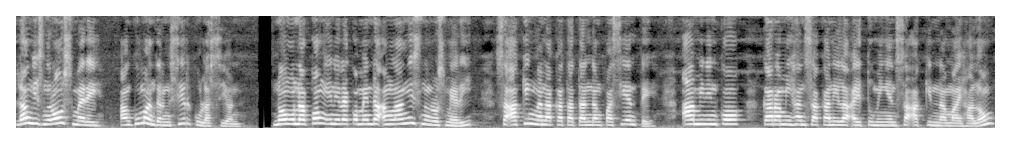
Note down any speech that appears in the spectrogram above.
Langis ng rosemary, ang kumandar ng sirkulasyon. Noong una kong inirekomenda ang langis ng rosemary sa aking mga nakatatandang pasyente, aminin ko, karamihan sa kanila ay tumingin sa akin na may halong,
